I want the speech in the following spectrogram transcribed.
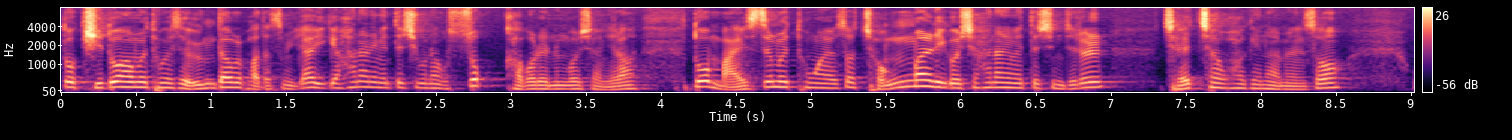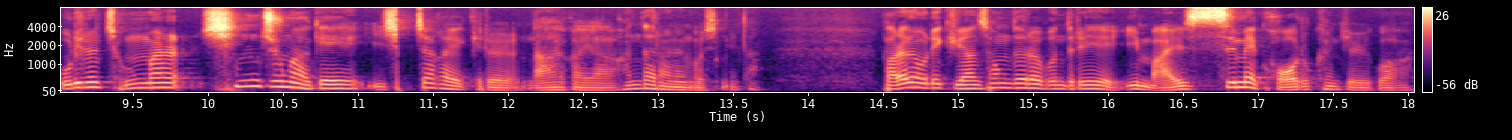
또 기도함을 통해서 응답을 받았으면 야 이게 하나님의 뜻이구나 하고 쏙 가버리는 것이 아니라 또 말씀을 통하여서 정말 이것이 하나님의 뜻인지를 재차 확인하면서 우리는 정말 신중하게 이 십자가의 길을 나아가야 한다라는 것입니다. 바라는 우리 귀한 성도 여러분들이 이 말씀의 거룩한 길과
